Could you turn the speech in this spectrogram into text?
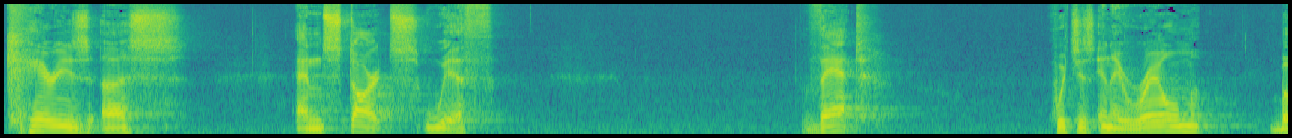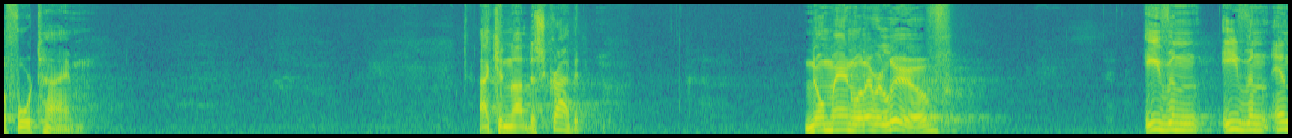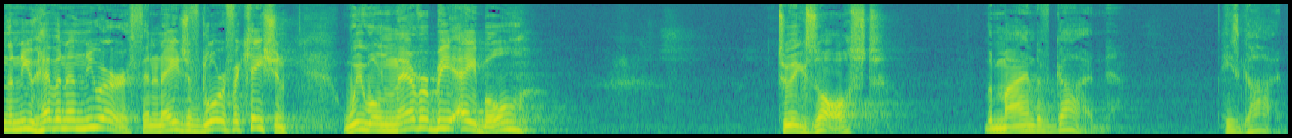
carries us and starts with that which is in a realm before time. I cannot describe it. No man will ever live, even, even in the new heaven and new earth, in an age of glorification we will never be able to exhaust the mind of God. He's God.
